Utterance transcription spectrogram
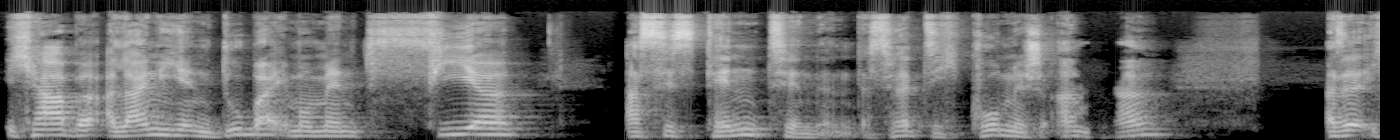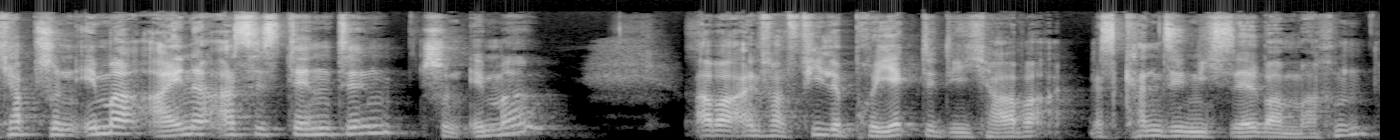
Ich habe alleine hier in Dubai im Moment vier Assistentinnen. Das hört sich komisch an. Ne? Also ich habe schon immer eine Assistentin, schon immer, aber einfach viele Projekte, die ich habe, das kann sie nicht selber machen.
